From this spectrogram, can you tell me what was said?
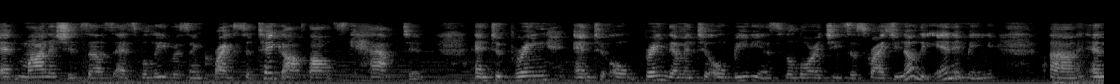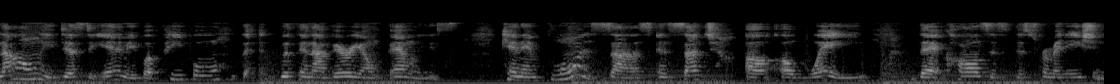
admonishes us as believers in Christ to take our thoughts captive and to bring and to bring them into obedience to the Lord Jesus Christ. You know, the enemy uh, and not only just the enemy, but people within our very own families can influence us in such a, a way that causes discrimination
